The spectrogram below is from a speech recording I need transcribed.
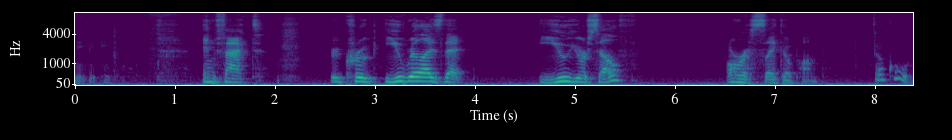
Neat, neat, neat. In fact, Krug, you realize that you yourself are a psychopomp. Oh, cool.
